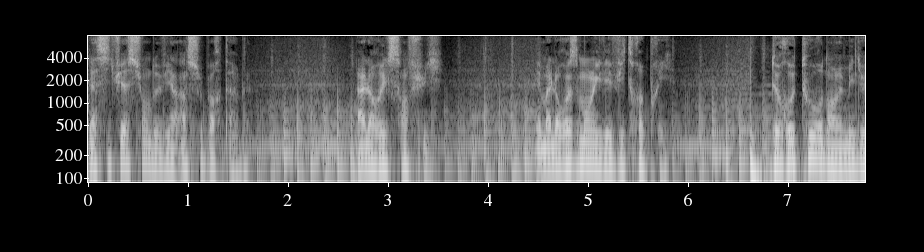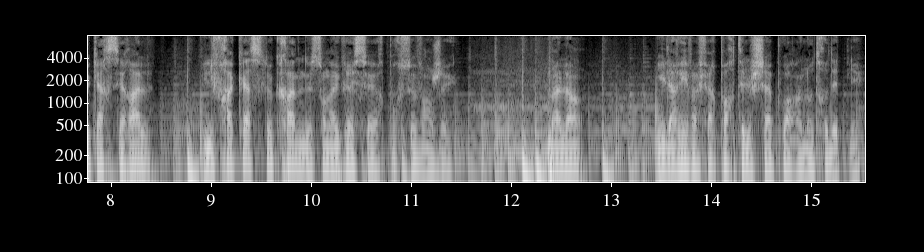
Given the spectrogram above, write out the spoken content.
La situation devient insupportable. Alors il s'enfuit. Et malheureusement, il est vite repris. De retour dans le milieu carcéral, il fracasse le crâne de son agresseur pour se venger. Malin, il arrive à faire porter le chapeau à un autre détenu.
